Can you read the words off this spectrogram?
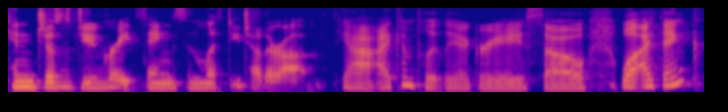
can just do mm-hmm. great things and lift each other up. Yeah, I completely agree. So, well, I think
